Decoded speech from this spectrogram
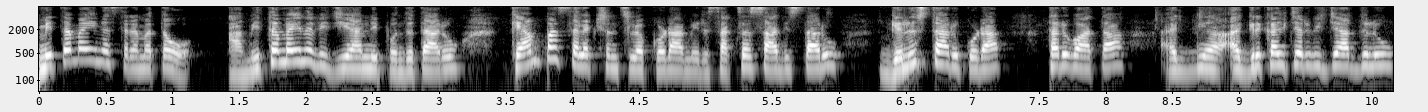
మితమైన శ్రమతో అమితమైన విజయాన్ని పొందుతారు. క్యాంపస్ సెలక్షన్స్లో కూడా మీరు సక్సెస్ సాధిస్తారు. గెలుస్తారు కూడా. తరువాత అగ్రికల్చర్ విద్యార్థులు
